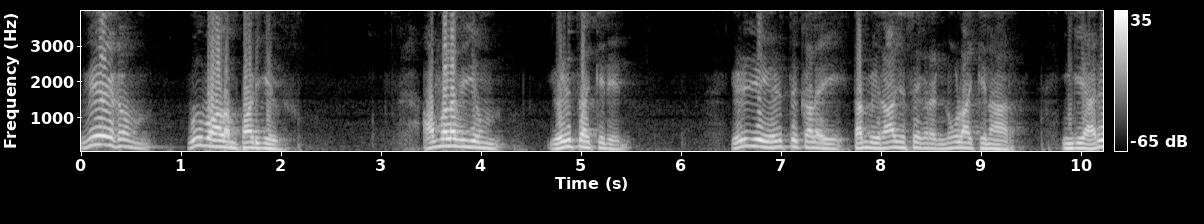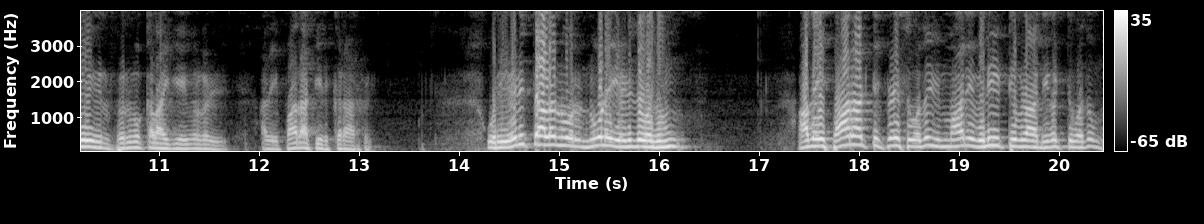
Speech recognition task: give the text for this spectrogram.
விவேகம் பூபாலம் பாடியது. அவ்வளவையும் எழுத்தாக்கினேன். எழுதிய எழுத்துக்களை தம்பி ராஜசேகரன் நூலாக்கினார். இங்கே அறிவியல் பெருமக்களாகிய இவர்கள் அதை பாராட்டியிருக்கிறார்கள். ஒரு எழுத்தாளன் ஒரு நூலை எழுதுவதும் அதை பாராட்டி பேசுவதும் இம்மாதிரி வெளியீட்டு விழா நிகழ்த்துவதும்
